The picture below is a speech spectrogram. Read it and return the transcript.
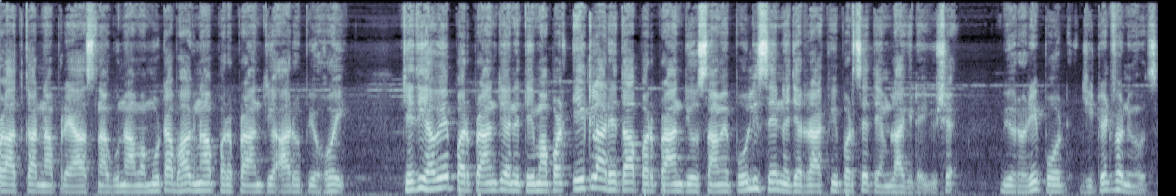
બળાત્કારના પ્રયાસના ગુનામાં મોટાભાગના પરપ્રાંતીય આરોપીઓ હોય જેથી હવે પરપ્રાંતીય અને તેમાં પણ એકલા રહેતા પરપ્રાંતિઓ સામે પોલીસે નજર રાખવી પડશે તેમ લાગી રહ્યું છે. Bureau report, G twenty news.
